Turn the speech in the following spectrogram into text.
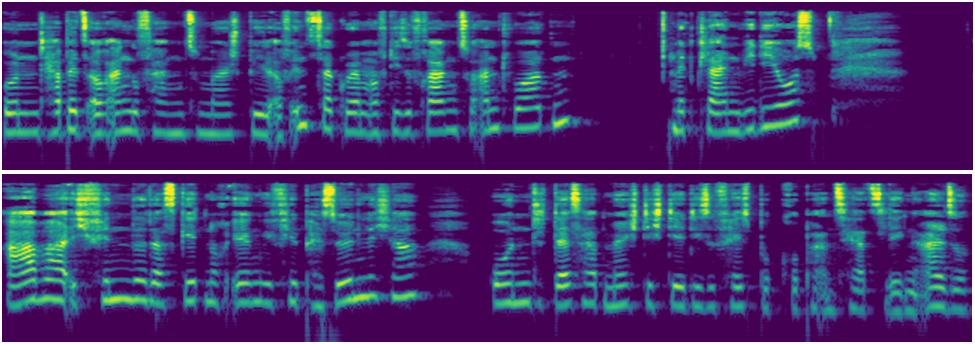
und habe jetzt auch angefangen, zum Beispiel auf Instagram auf diese Fragen zu antworten mit kleinen Videos. Aber ich finde, das geht noch irgendwie viel persönlicher und deshalb möchte ich dir diese Facebook-Gruppe ans Herz legen. Also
